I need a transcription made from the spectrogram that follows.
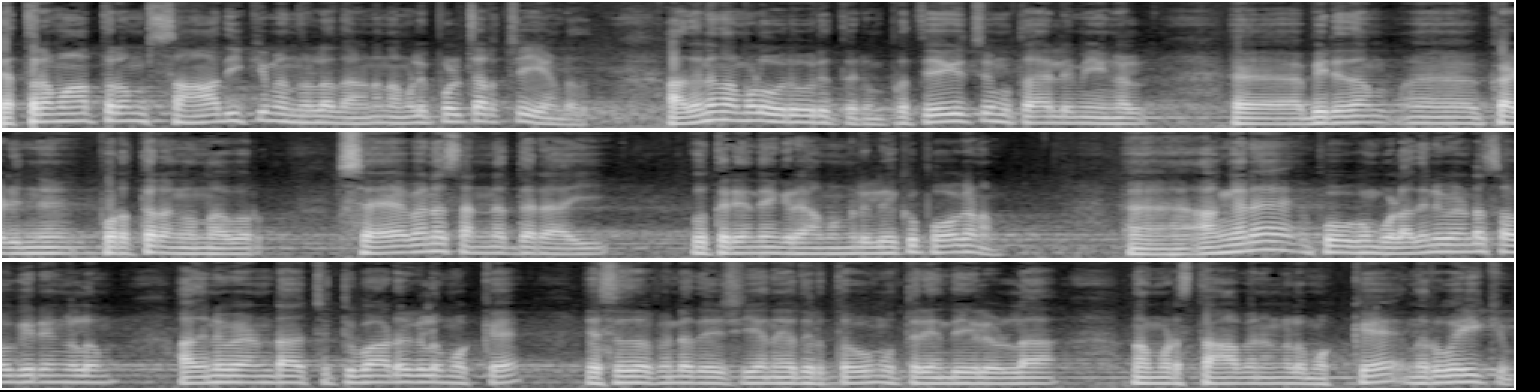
എത്രമാത്രം സാധിക്കുമെന്നുള്ളതാണ് നമ്മളിപ്പോൾ ചർച്ച ചെയ്യേണ്ടത്. അതിന് നമ്മൾ ഓരോരുത്തരും പ്രത്യേകിച്ച് മുത്താലിമീങ്ങൾ ബിരുദം കഴിഞ്ഞ് പുറത്തിറങ്ങുന്നവർ സേവന സന്നദ്ധരായി ഉത്തരേന്ത്യൻ ഗ്രാമങ്ങളിലേക്ക് പോകണം. അങ്ങനെ പോകുമ്പോൾ അതിനു വേണ്ട സൗകര്യങ്ങളും അതിനു വേണ്ട ചുറ്റുപാടുകളുമൊക്കെ എസ് എസ് എഫിന്റെ ദേശീയ നേതൃത്വവും ഉത്തരേന്ത്യയിലുള്ള നമ്മുടെ സ്ഥാപനങ്ങളുമൊക്കെ നിർവഹിക്കും.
